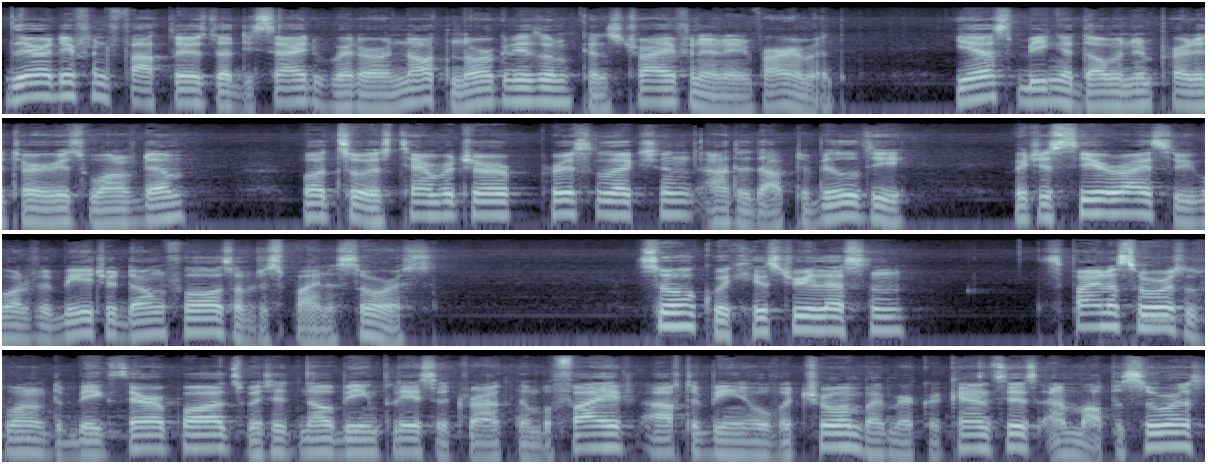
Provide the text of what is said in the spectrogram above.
There are different factors that decide whether or not an organism can strive in an environment. Yes, being a dominant predator is one of them, but so is temperature, prey selection, and adaptability, which is theorized to be one of the major downfalls of the Spinosaurus. So, quick history lesson. Spinosaurus was one of the big theropods, with it now being placed at rank number 5 after being overthrown by Microkensis and Mapusaurus.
